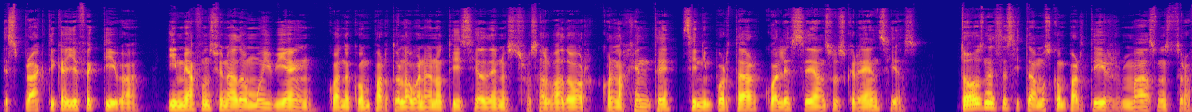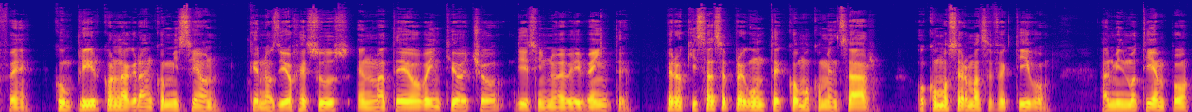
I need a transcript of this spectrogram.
es práctica y efectiva, y me ha funcionado muy bien cuando comparto la buena noticia de nuestro Salvador con la gente sin importar cuáles sean sus creencias. Todos necesitamos compartir más nuestra fe, cumplir con la gran comisión que nos dio Jesús en Mateo 28, 19 y 20. Pero quizás se pregunte cómo comenzar o cómo ser más efectivo. Al mismo tiempo,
